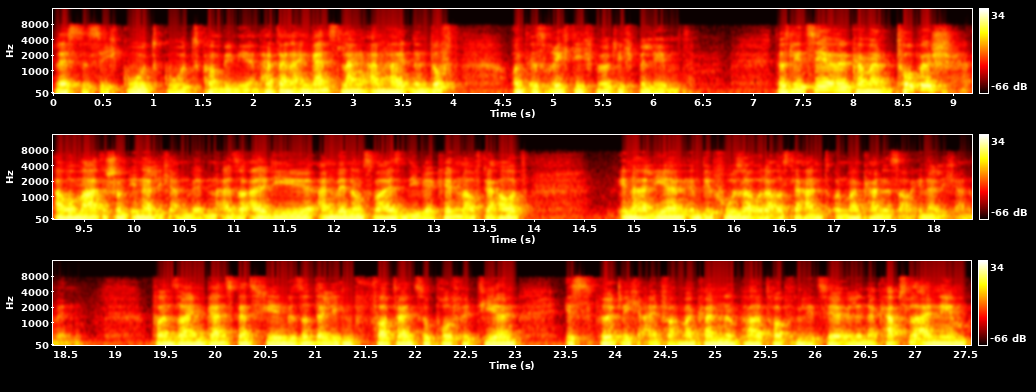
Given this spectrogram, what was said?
lässt es sich gut, gut kombinieren. Hat dann einen ganz lang anhaltenden Duft und ist richtig, wirklich belebend. Das Lycéöl kann man topisch, aromatisch und innerlich anwenden. Also all die Anwendungsweisen, die wir kennen auf der Haut, inhalieren im Diffuser oder aus der Hand und man kann es auch innerlich anwenden. Von seinen ganz, ganz vielen gesundheitlichen Vorteilen zu profitieren, ist wirklich einfach. Man kann ein paar Tropfen Lycéöl in der Kapsel einnehmen.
